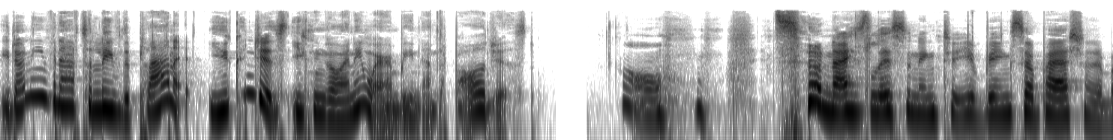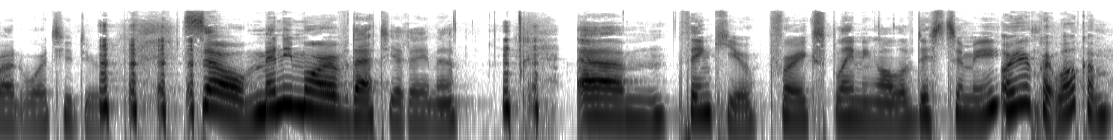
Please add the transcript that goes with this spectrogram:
you don't even have to leave the planet. You can just you can go anywhere and be an anthropologist. Oh, it's so nice listening to you being so passionate about what you do. so many more of that, Irene. Um, thank you for explaining all of this to me. Oh, you're quite welcome.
